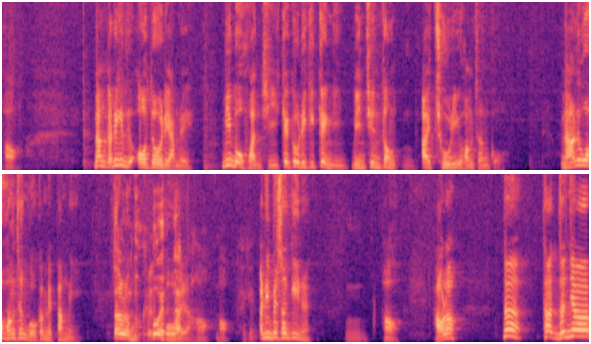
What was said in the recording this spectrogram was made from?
好，人家你恶多念咧，你无反击，结果你去建议民进党爱处理黄成国，哪里我黄成国敢会帮你？当然不可能，不会了哈。好，啊，你别生气呢。嗯，好，好了，那他人家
